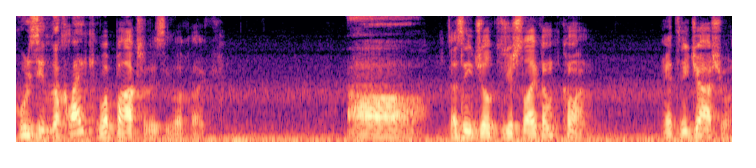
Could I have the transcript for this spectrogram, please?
Who does he look like? What boxer does he look like? Oh, Doesn't he look just like him? Come on, Anthony Joshua.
